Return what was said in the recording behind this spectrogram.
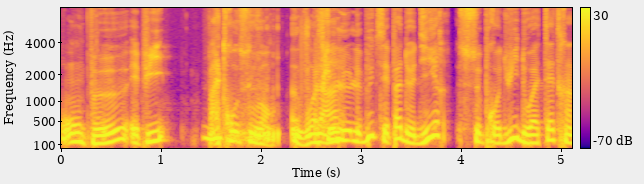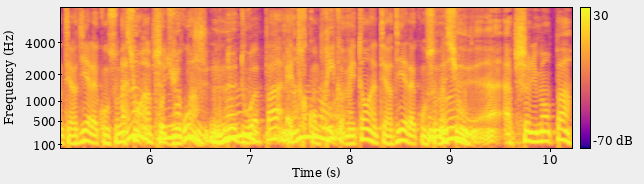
on peut, et puis pas trop souvent. Voilà. Parce que le, but, c'est pas de dire ce produit doit être interdit à la consommation. Ah un produit rouge ne doit pas être compris comme étant interdit à la consommation. absolument pas.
